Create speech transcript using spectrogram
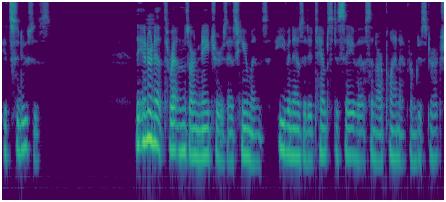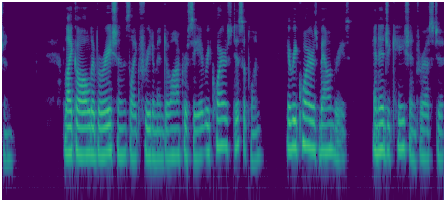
It seduces. The internet threatens our natures as humans, even as it attempts to save us and our planet from destruction. Like all liberations, like freedom and democracy, it requires discipline. It requires boundaries and education for us to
